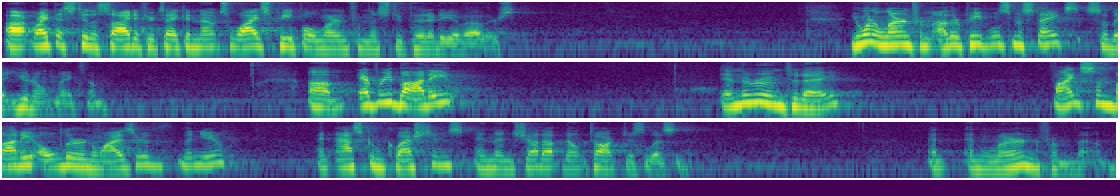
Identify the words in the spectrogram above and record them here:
Uh, write this to the side if you're taking notes. Wise people learn from the stupidity of others. You want to learn from other people's mistakes so that you don't make them. Um, everybody in the room today, find somebody older and wiser than you and ask them questions and then shut up, don't talk, just listen. And, and learn from them.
